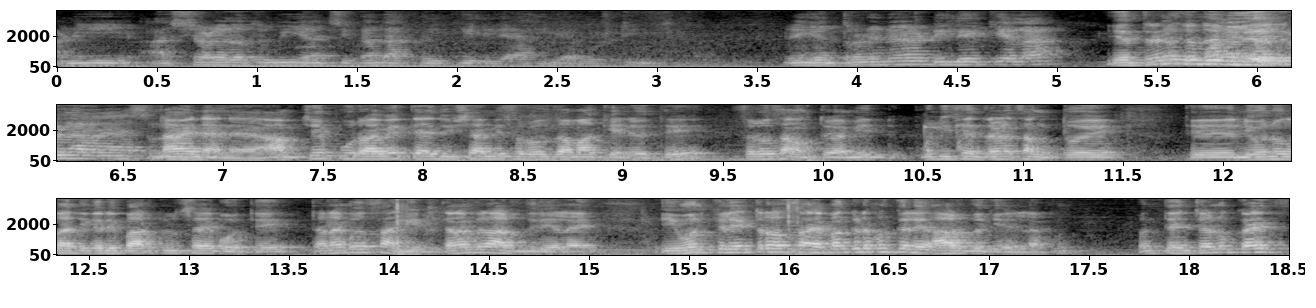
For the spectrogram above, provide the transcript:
आणि अशा वेळेला तुम्ही याचिका दाखल केलेली आहे या गोष्टींची. यंत्रणेनं डिले केला. यंत्रणेने नाही नाही नाही आमचे पुरावे त्या दिवशी आम्ही सर्व जमा केले होते. सर्व सांगतोय. आम्ही पोलीस यंत्रणा सांगतोय. ते निवडणूक अधिकारी बारकुल साहेब होते. त्यांना पण सांगितलं. त्यांना पण अर्ज दिलेला आहे. इव्हन कलेक्टर साहेबांकडे पण कले- अर्ज केलेला आपण पण त्यांच्याकडून काहीच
